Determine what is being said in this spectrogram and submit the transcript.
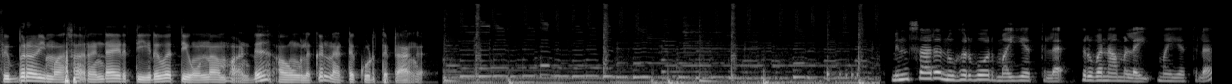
பிப்ரவரி மாதம் ரெண்டாயிரத்தி இருபத்தி ஒன்றாம் ஆண்டு அவங்களுக்கு நட்டு கொடுத்துட்டாங்க. மின்சார நுகர்வோர் மையத்துல திருவண்ணாமலை மையத்துல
